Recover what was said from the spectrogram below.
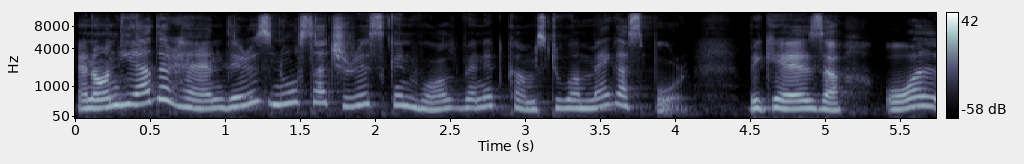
And on the other hand, there is no such risk involved when it comes to a megaspore because uh, all,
